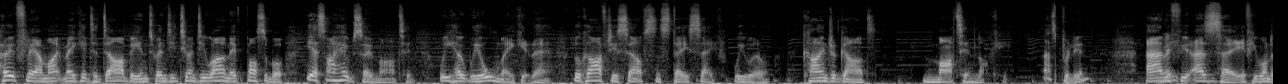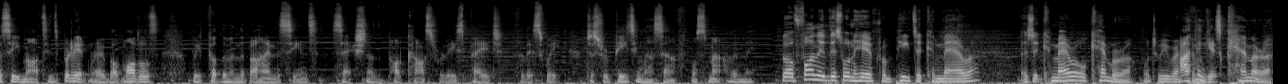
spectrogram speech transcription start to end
Hopefully, I might make it to Derby in 2021 if possible. Yes, I hope so, Martin. We hope we all make it there. Look after yourselves and stay safe. We will. Kind regards, Martin Lockie. That's brilliant. And if you, as I say, if you want to see Martin's brilliant robot models, we've put them in the behind the scenes section of the podcast release page for this week. Just repeating myself. What's the matter with me? Well, finally, this one here from Peter Camara. Is it Camara or Chemera? What do we reckon? I think it's Chemera.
